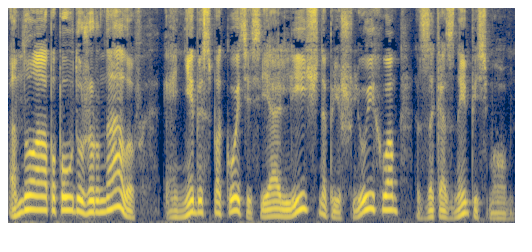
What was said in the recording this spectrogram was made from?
Ну а по поводу журналов, не беспокойтесь, я лично пришлю их вам с заказным письмом.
